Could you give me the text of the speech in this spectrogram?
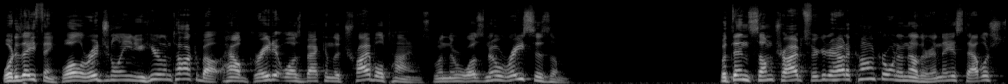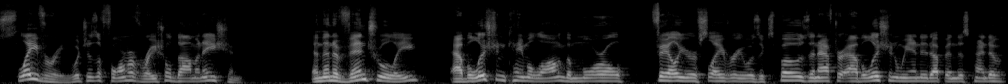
What do they think? Well, originally, and you hear them talk about how great it was back in the tribal times when there was no racism. But then some tribes figured out how to conquer one another and they established slavery, which is a form of racial domination. And then eventually, abolition came along, the moral failure of slavery was exposed, and after abolition, we ended up in this kind of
